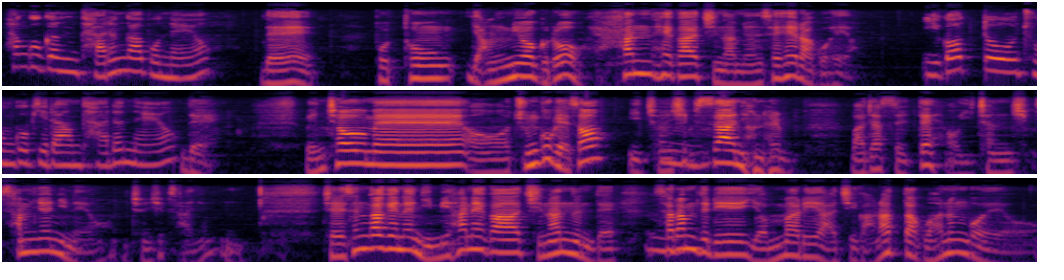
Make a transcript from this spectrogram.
한국은 다른가 보네요. 네, 보통 양력으로 한 해가 지나면 새해라고 해요. 이것도 중국이랑 다르네요. 네. 맨 처음에 어, 중국에서 2014년을 맞았을 때 어, 2013년이네요. 2014년. 음. 제 생각에는 이미 한 해가 지났는데 음. 사람들이 연말이 아직 안 왔다고 하는 거예요.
